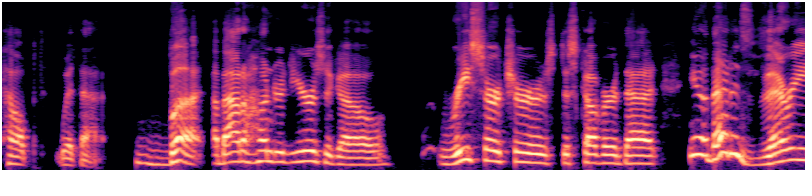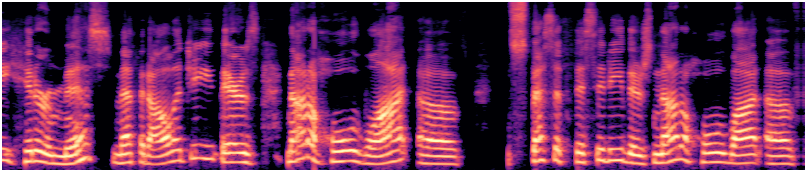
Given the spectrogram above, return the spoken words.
helped with that. But about a hundred years ago researchers discovered that you know that is very hit or miss methodology. There's not a whole lot of specificity. There's not a whole lot of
